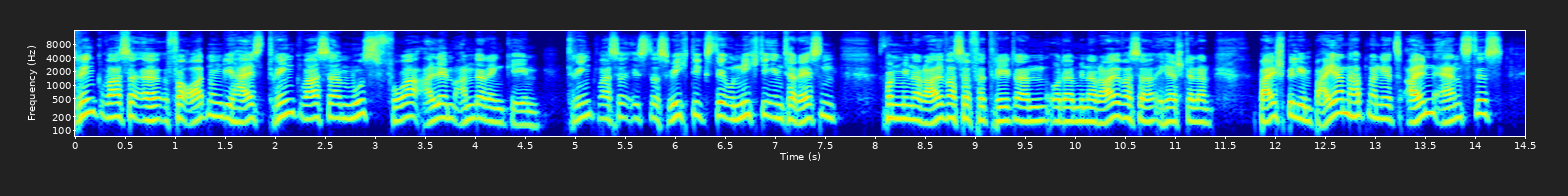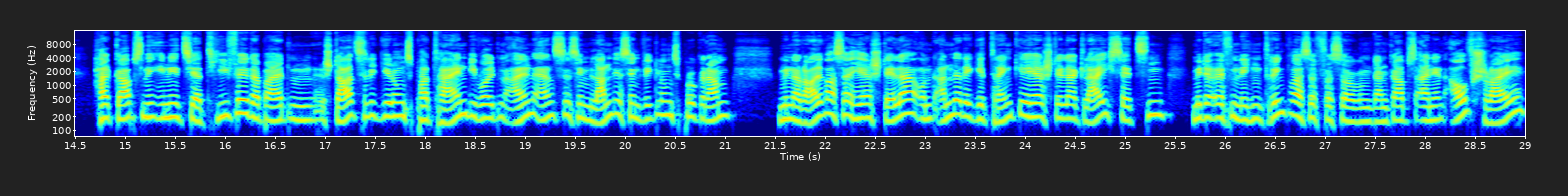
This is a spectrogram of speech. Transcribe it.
Trinkwasserverordnung, äh, die heißt, Trinkwasser muss vor allem anderen gehen. Trinkwasser ist das Wichtigste und nicht die Interessen von Mineralwasservertretern oder Mineralwasserherstellern. Beispiel in Bayern hat man jetzt allen Ernstes, gab es eine Initiative der beiden Staatsregierungsparteien, die wollten allen Ernstes im Landesentwicklungsprogramm Mineralwasserhersteller und andere Getränkehersteller gleichsetzen mit der öffentlichen Trinkwasserversorgung. Dann gab es einen Aufschrei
